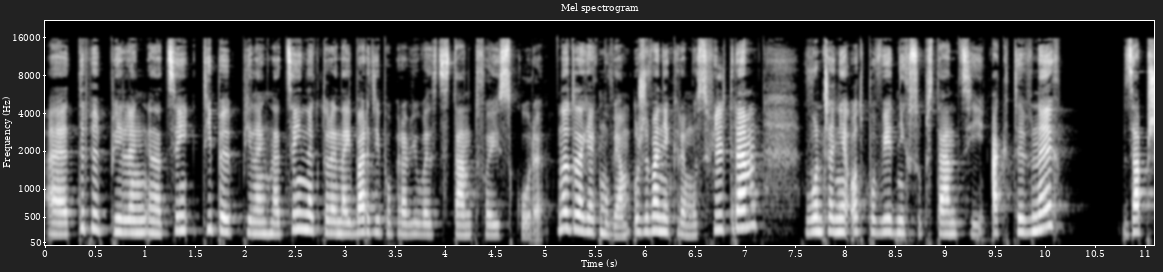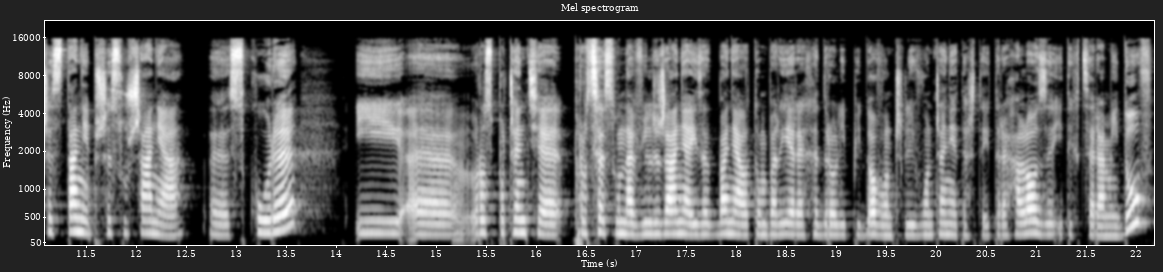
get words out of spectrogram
E, typy, pielęgnacyjne, typy pielęgnacyjne, które najbardziej poprawiły stan Twojej skóry. No to tak jak mówiłam, używanie kremu z filtrem, włączenie odpowiednich substancji aktywnych, zaprzestanie przesuszania e, skóry i rozpoczęcie procesu nawilżania i zadbania o tą barierę hydrolipidową, czyli włączenie też tej trechalozy i tych ceramidów.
